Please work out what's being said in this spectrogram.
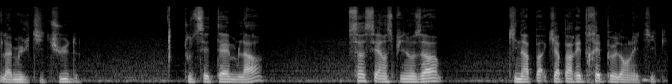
la multitude, tous ces thèmes-là. Ça, c'est un Spinoza qui, pas, qui apparaît très peu dans l'éthique.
